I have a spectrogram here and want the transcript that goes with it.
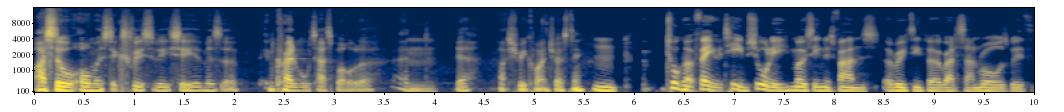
I still almost exclusively see him as a incredible test bowler, and Mm. yeah, that should be quite interesting. Mm. Talking about favourite teams, surely most English fans are rooting for Rajasthan Royals with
